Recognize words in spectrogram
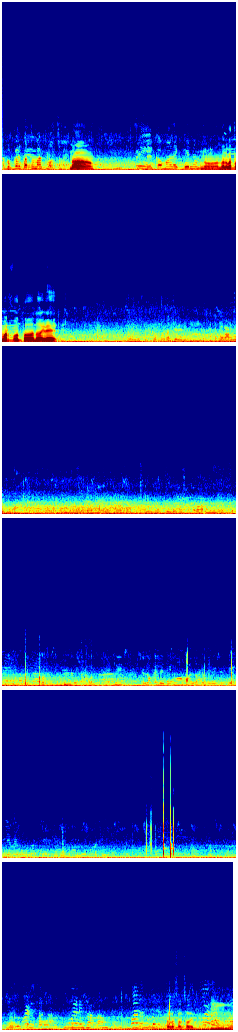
¿A poco les va a tomar foto? No, Sí, ¿cómo de qué no? no, no le va a tomar foto, no, iré. Espérame. Es lo que les digo, es lo que me dicen, si ahí viene. Está la salsa de pepino,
